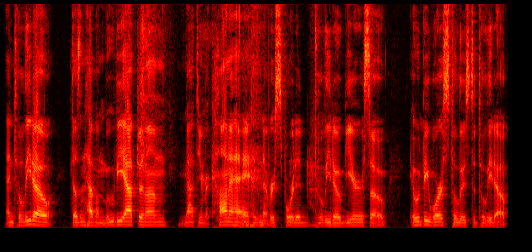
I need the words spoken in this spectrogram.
And Toledo doesn't have a movie after them. Matthew McConaughey has never sported Toledo gear, so it would be worse to lose to Toledo.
